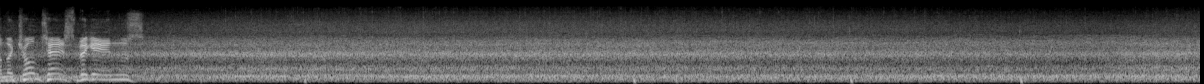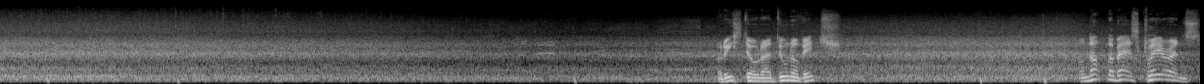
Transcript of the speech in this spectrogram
And the contest begins. Risto Radunovic. Well, not the best clearance.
